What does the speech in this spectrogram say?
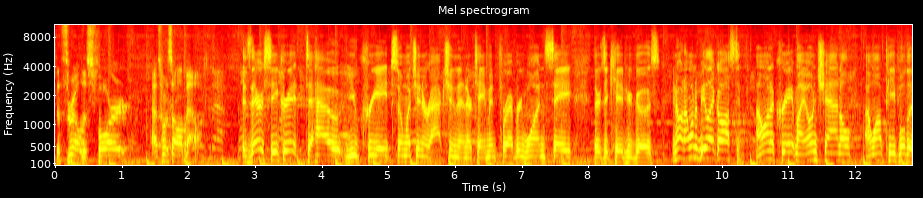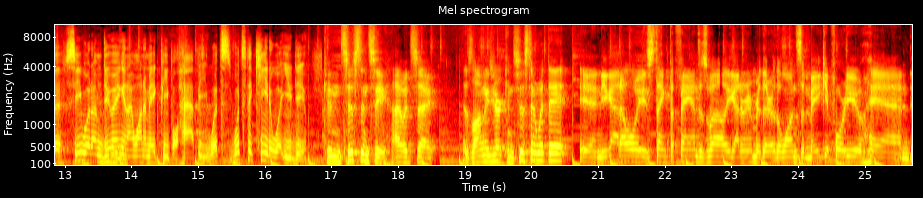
the thrill of the sport. That's what it's all about. Is there a secret to how you create so much interaction and entertainment for everyone? Say there's a kid who goes, you know what, I want to be like Austin. I want to create my own channel. I want people to see what I'm doing and I want to make people happy. What's what's the key to what you do? Consistency, I would say. As long as you're consistent with it, And you got to always thank the fans as well. You got to remember they're the ones that make it for you. And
